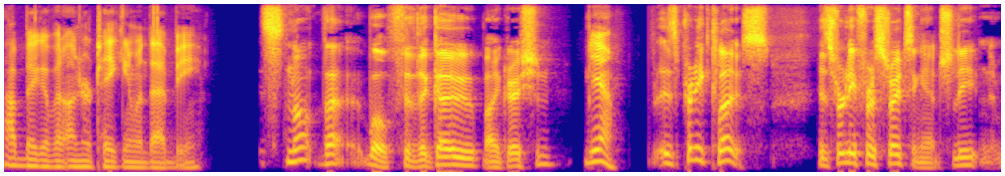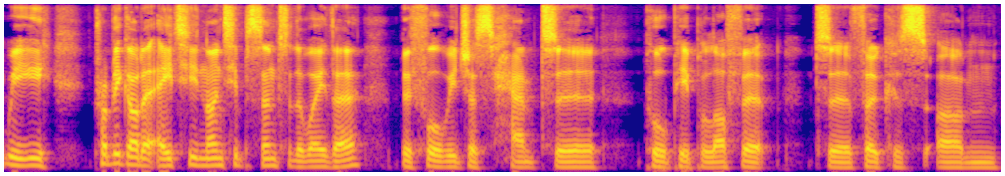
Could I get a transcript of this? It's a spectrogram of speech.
How big of an undertaking would that be? It's not that well for the Go migration. Yeah. It's pretty close. It's really frustrating actually. We probably got it 80 90% of the way there before we just had to pull people off it to focus on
